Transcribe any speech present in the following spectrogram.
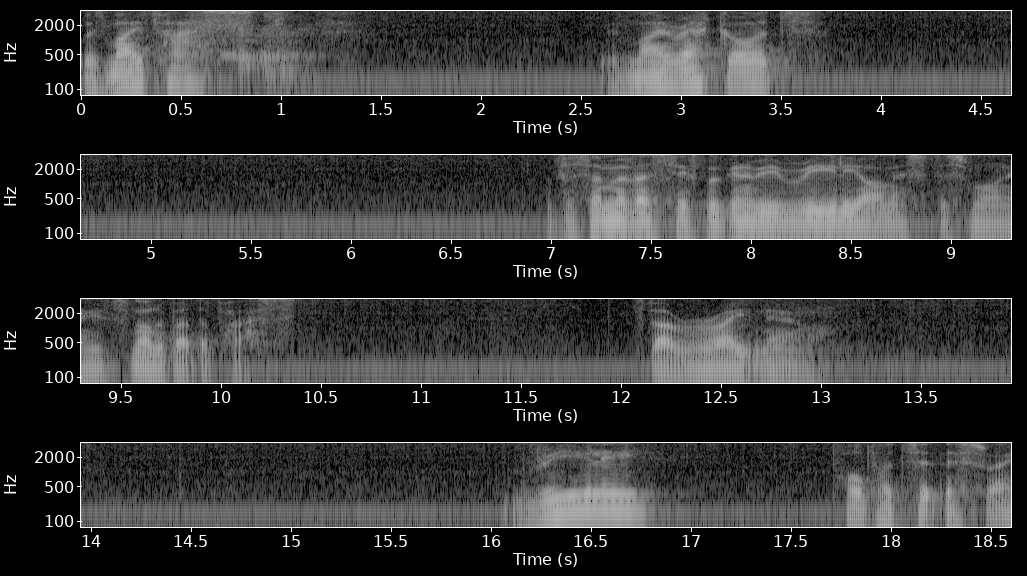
with my past, with my record, some of us, if we're going to be really honest this morning, it's not about the past. It's about right now. Really? Paul puts it this way.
